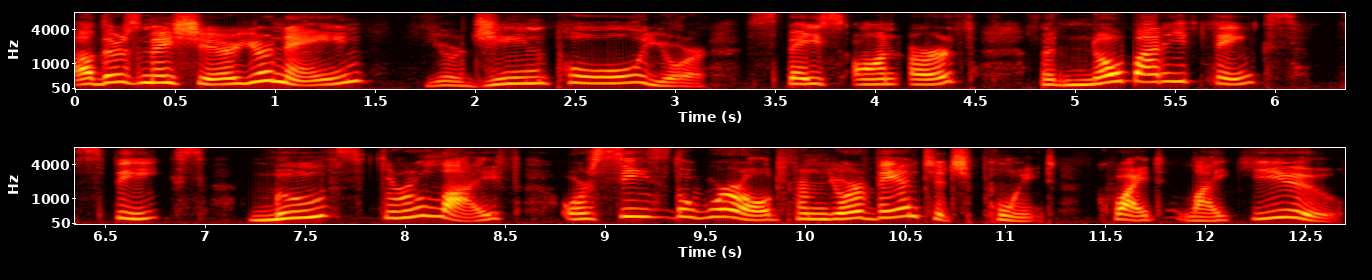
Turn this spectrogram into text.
Others may share your name, your gene pool, your space on earth, but nobody thinks, speaks, moves through life, or sees the world from your vantage point quite like you.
